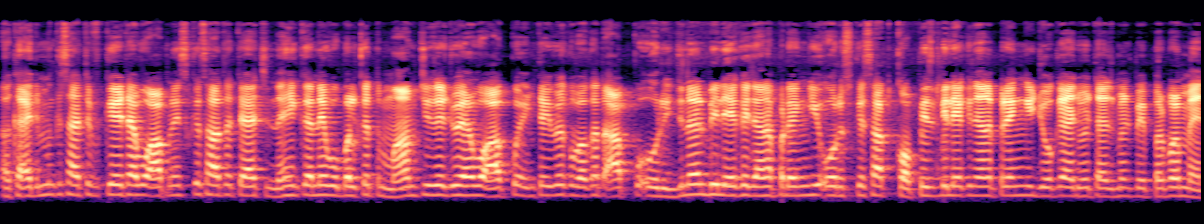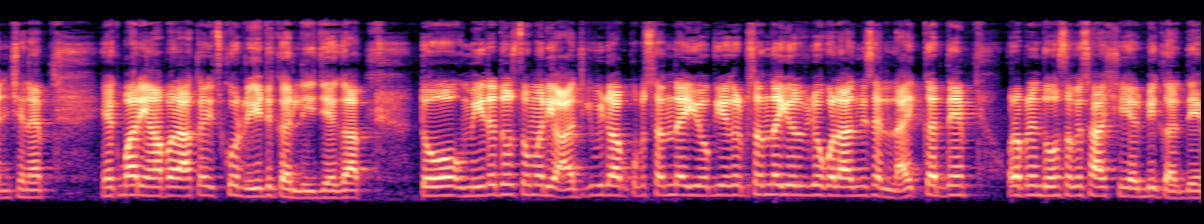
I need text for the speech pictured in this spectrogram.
اکیڈمک سرٹیفکیٹ ہے، وہ آپ نے اس کے ساتھ اٹیچ نہیں کرنے، وہ بلکہ تمام چیزیں جو ہیں وہ آپ کو انٹرویو کے وقت آپ کو اوریجنل بھی لے کے جانا پڑیں گی اور اس کے ساتھ کاپیز بھی لے کے جانا پڑیں گی جو کہ ایڈورٹائزمنٹ پیپر پر مینشن ہے۔ ایک بار یہاں پر آ کر اس کو ریڈ کر لیجیے گا۔ تو امید ہے دوستوں ہماری آج کی ویڈیو آپ کو پسند آئی ہوگی۔ اگر پسند آئی ہو تو ویڈیو کو لازمی سے لائک کر دیں اور اپنے دوستوں کے ساتھ شیئر بھی کر دیں۔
